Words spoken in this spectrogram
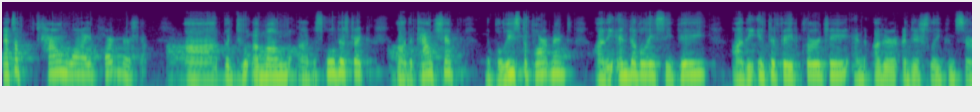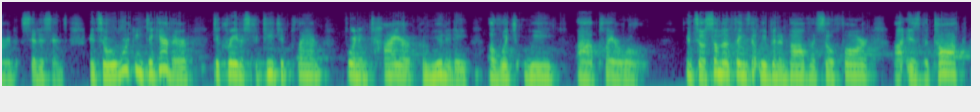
That's a town-wide partnership uh, among uh, the school district, the township, the police department, the NAACP, uh, the interfaith clergy, and other additionally concerned citizens. And so we're working together to create a strategic plan for an entire community of which we uh, play a role. And so some of the things that we've been involved with so far uh, is the talk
